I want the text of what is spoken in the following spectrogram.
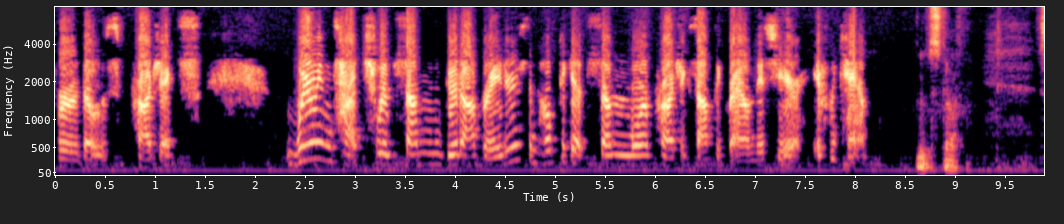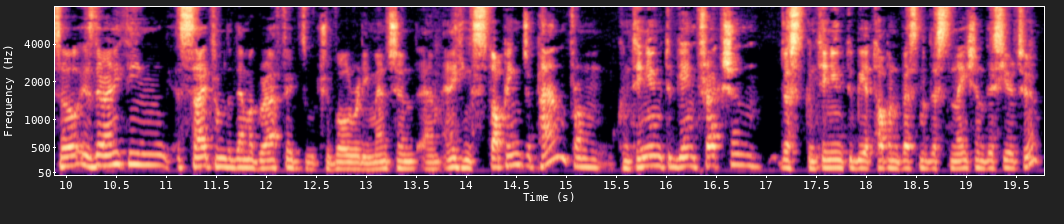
for those projects. We're in touch with some good operators and hope to get some more projects off the ground this year if we can. Good stuff. So, is there anything aside from the demographics, which we've already mentioned, um, anything stopping Japan from continuing to gain traction, just continuing to be a top investment destination this year too?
